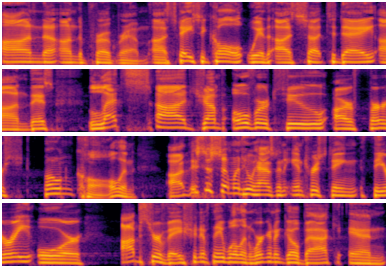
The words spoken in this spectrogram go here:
on uh, on the program. Uh, Stacy Cole with us uh, today on this. Let's uh, jump over to our first phone call, and this is someone who has an interesting theory or observation, if they will, and we're going to go back and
